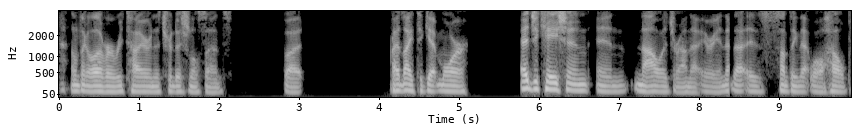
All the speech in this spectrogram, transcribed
I don't think I'll ever retire in the traditional sense, but I'd like to get more education and knowledge around that area. And that, that is something that will help.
